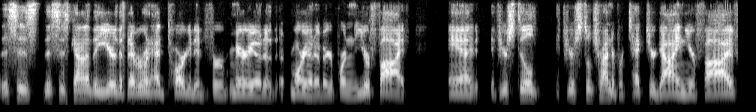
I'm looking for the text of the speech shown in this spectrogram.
this is this is kind of the year that everyone had targeted for Mariota, Mariota, I beg your pardon, year five. And if you're still if you're still trying to protect your guy in year five,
